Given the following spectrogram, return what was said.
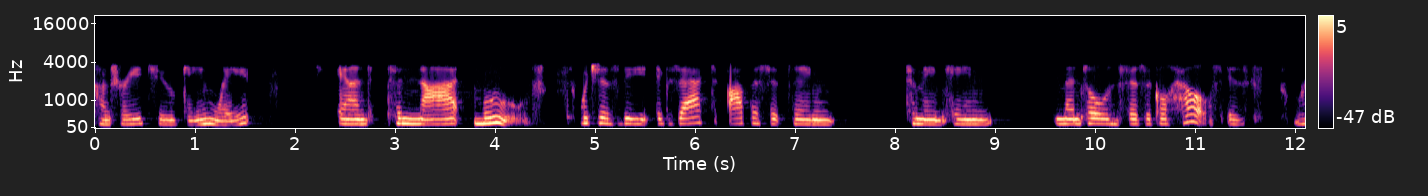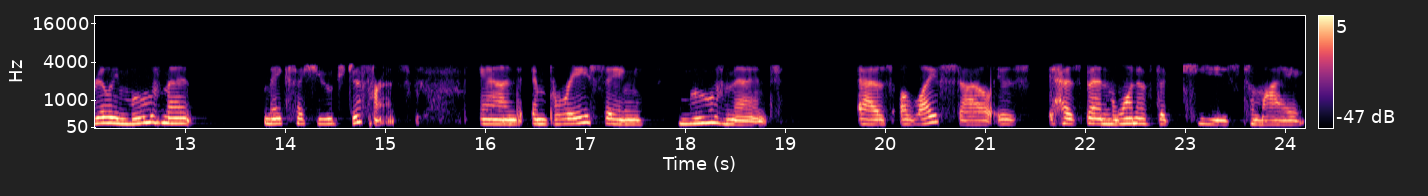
country to gain weight and to not move, which is the exact opposite thing to maintain mental and physical health is really movement makes a huge difference and embracing movement as a lifestyle is has been one of the keys to my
